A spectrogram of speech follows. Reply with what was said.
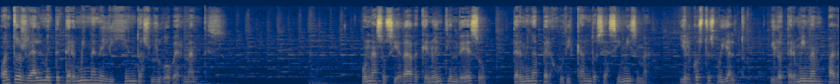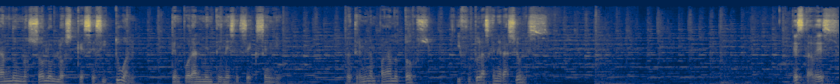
¿cuántos realmente terminan eligiendo a sus gobernantes? Una sociedad que no entiende eso termina perjudicándose a sí misma y el costo es muy alto y lo terminan pagando no solo los que se sitúan temporalmente en ese sexenio, lo terminan pagando todos y futuras generaciones. Esta vez,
